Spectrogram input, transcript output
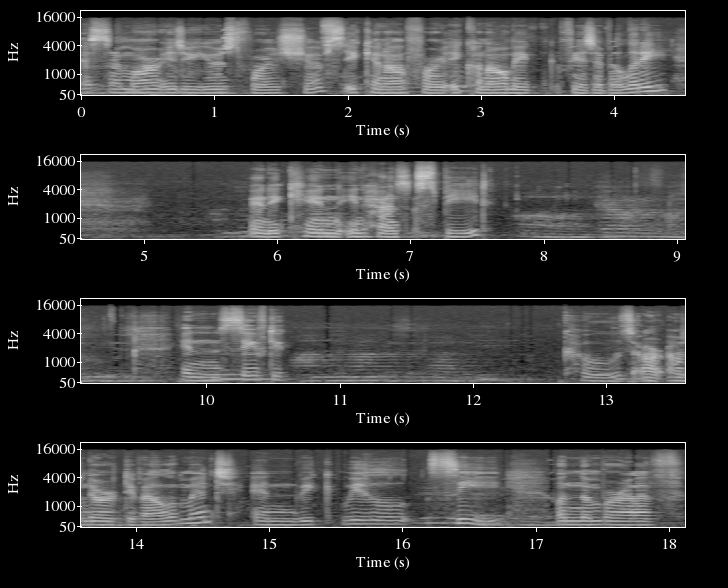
SMR is used for ships, it can offer economic feasibility and it can enhance speed and safety codes are under development and we will see a number of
